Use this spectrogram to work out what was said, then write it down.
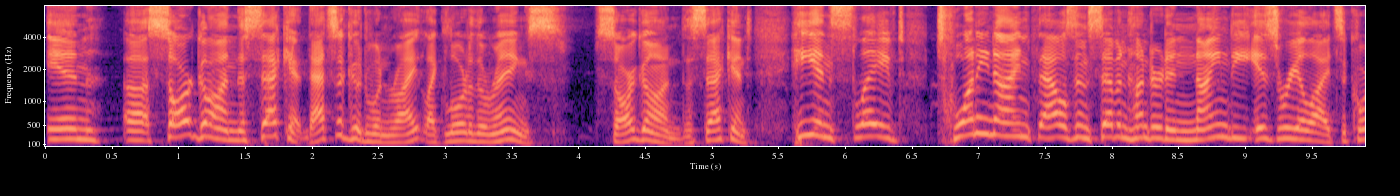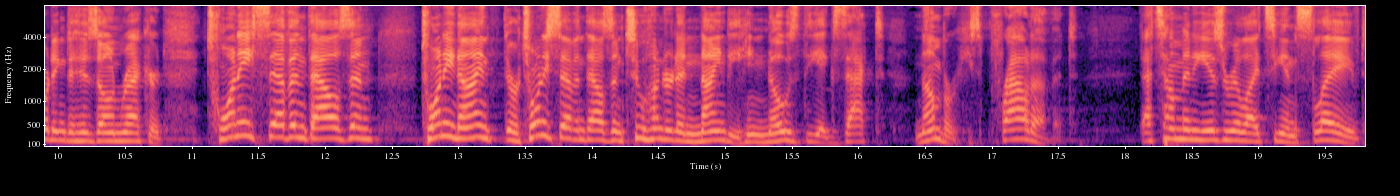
In uh, Sargon II, that's a good one, right? Like Lord of the Rings. Sargon the second, he enslaved 29,790 Israelites according to his own record. 27,000, 29 or 27,290. He knows the exact number. He's proud of it. That's how many Israelites he enslaved.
